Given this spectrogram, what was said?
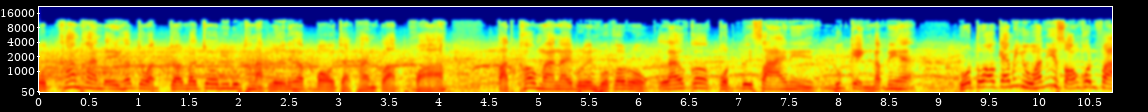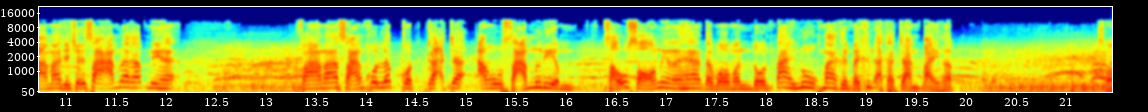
กดข้ามคานไปเองครับจังหวัดจอห์นบาโจนี่ลูกถนัดเลยนะครับบอลจากทางกลับขวา ตัดเข้ามาในบริเวณหัวกะโหลก แล้วก็กดด้วยซ้ายนี่ลูกเก่งครับนี่ฮะตัวตัวเอาแกไม่อยู่ฮะนี่สองคนฝ่ามาเฉยๆสามแล้วครับนี่ฮะฝ่ามาสามคนแล้วกดกะจะเอาสามเหลี่ยมเสาสองเนี่ยนะฮะแต่ว่ามันโดนใต้ลูกมากเกินไปขึ้นอัศจรรย์ไปครับ ซอ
